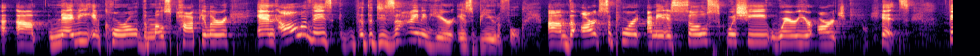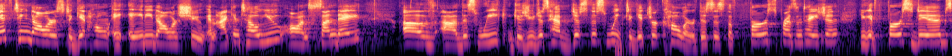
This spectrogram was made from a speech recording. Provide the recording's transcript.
Uh, um, navy and coral, the most popular. And all of these, the, the design in here is beautiful. Um, the arch support, I mean, is so squishy where your arch hits. $15 to get home a $80 shoe. And I can tell you on Sunday, of uh, this week because you just have just this week to get your color. This is the first presentation. You get first dibs.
